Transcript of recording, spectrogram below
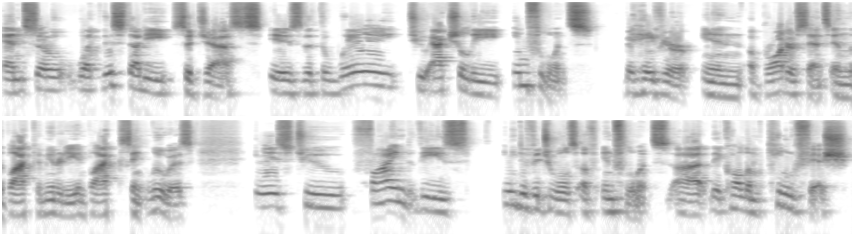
And so, what this study suggests is that the way to actually influence behavior in a broader sense in the Black community, in Black St. Louis, is to find these individuals of influence. Uh, they call them kingfish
